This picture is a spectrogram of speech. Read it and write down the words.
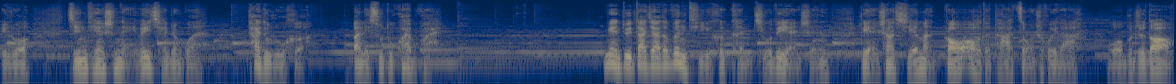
比如今天是哪位签证官，态度如何，办理速度快不快。面对大家的问题和恳求的眼神，脸上写满高傲的他总是回答：“我不知道。”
